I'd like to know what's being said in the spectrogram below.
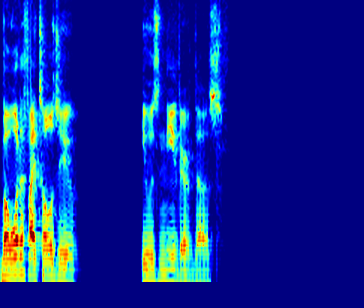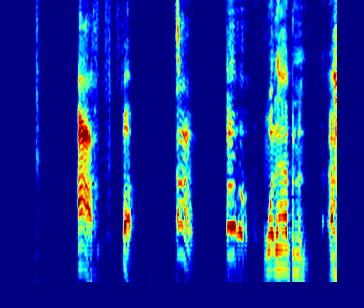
But what if I told you he was neither of those? Ah, fuck. Oh, oh what happened?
